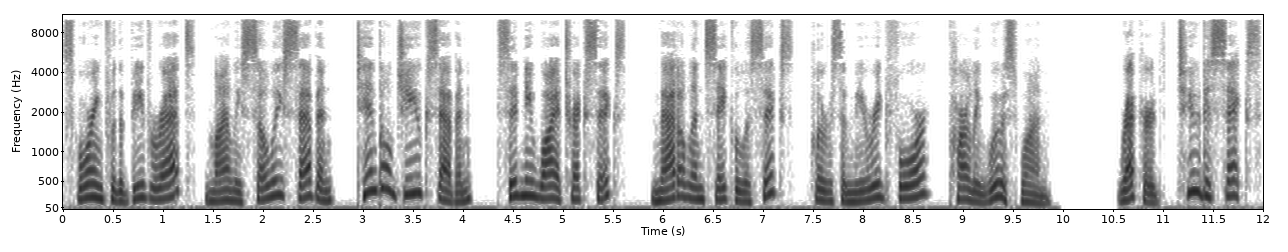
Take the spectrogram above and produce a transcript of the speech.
Scoring for the Beaverettes Miley Solis 7, Tyndall Giuk 7, Sydney Wiatrek 6, Madeline Sekula 6, Clarissa Mirig 4, Carly Wust 1. Record 2 to 6.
